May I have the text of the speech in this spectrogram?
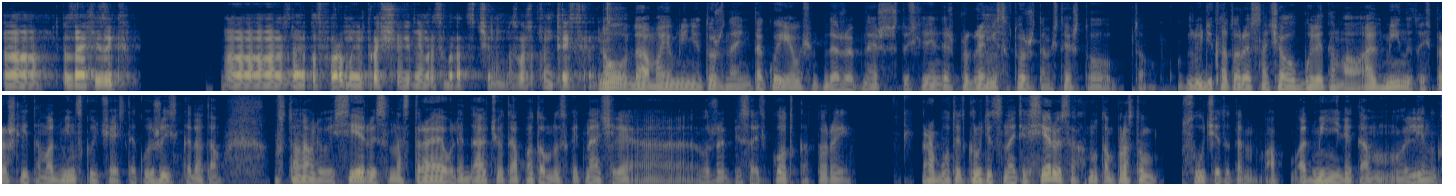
э, знают язык, э, зная платформы, им проще в нем разобраться, чем, возможно, пентестеры. Ну да, мое мнение тоже, наверное, такое. Я, в общем-то, даже, знаешь, с точки зрения даже программистов тоже там считаю, что там, люди, которые сначала были там а, админы, то есть прошли там админскую часть, такую жизнь, когда там устанавливали сервисы, настраивали, да, что-то, а потом, так сказать, начали э, уже писать код, который работает, крутится на этих сервисах, ну, там, в простом случае это там админили там Linux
